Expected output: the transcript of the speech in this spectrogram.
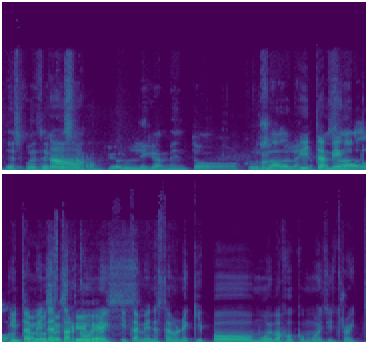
Después de que se rompió el ligamento cruzado el año y también, pasado. Y también, de estar e, y también de estar en un equipo muy bajo como es Detroit.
